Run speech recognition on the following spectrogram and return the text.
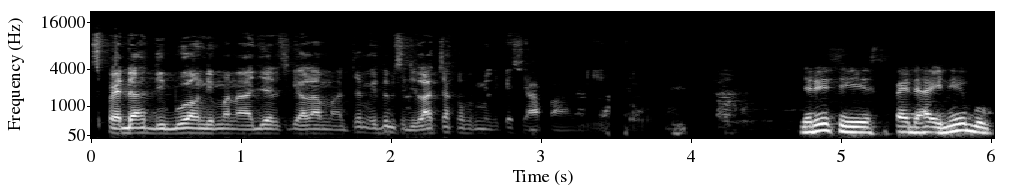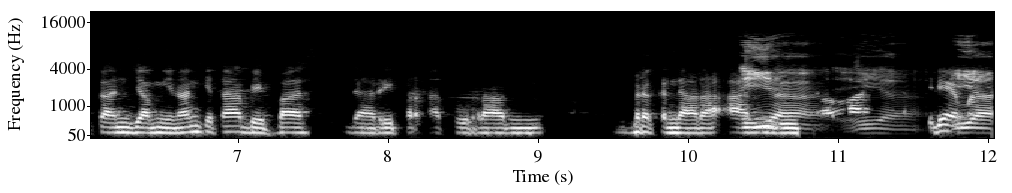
sepeda dibuang di mana aja segala macam itu bisa dilacak ke pemiliknya siapa gitu. Jadi si sepeda ini bukan jaminan kita bebas dari peraturan berkendaraan. Iya, iya, Jadi emang- iya,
